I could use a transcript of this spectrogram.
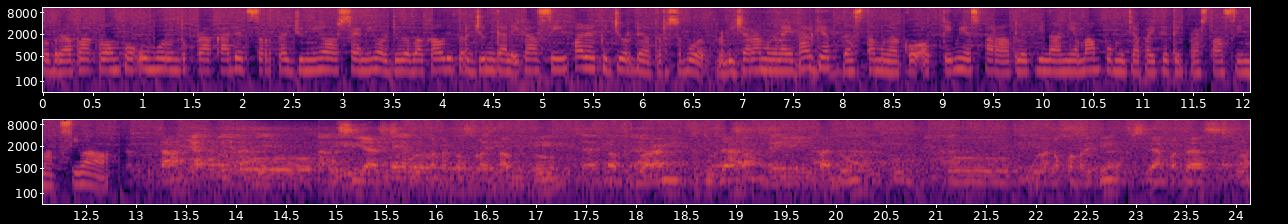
Beberapa kelompok umur untuk prakadet serta junior senior juga bakal diterjunkan IKASI pada kejurda tersebut. Berbicara mengenai target, Dasta mengaku optimis para atlet binanya mampu mencapai titik prestasi maksimal. Kita untuk usia 10 sampai 14 tahun itu eh, kejuaraan kejurda di Bandung itu bulan Oktober ini usia 14 bulan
